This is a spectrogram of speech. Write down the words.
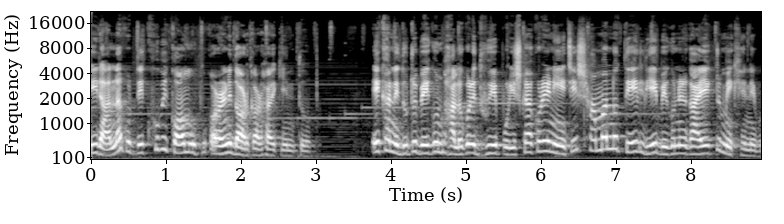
এই রান্না করতে খুবই কম উপকরণের দরকার হয় কিন্তু। এখানে দুটো বেগুন ভালো করে ধুয়ে পরিষ্কার করে নিয়েছি, সামান্য তেল দিয়ে বেগুনের গায়ে একটু মেখে নেব।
